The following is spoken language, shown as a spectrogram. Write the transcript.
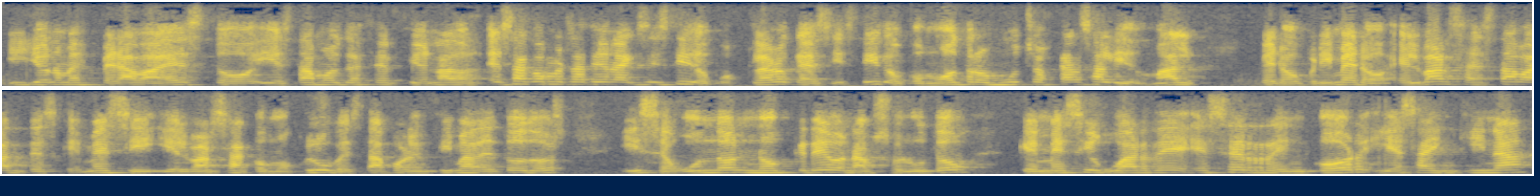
y yo no me esperaba esto y estamos decepcionados. ¿Esa conversación ha existido? Pues claro que ha existido, como otros muchos que han salido mal. Pero primero, el Barça estaba antes que Messi y el Barça como club está por encima de todos. Y segundo, no creo en absoluto que Messi guarde ese rencor y esa inquina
